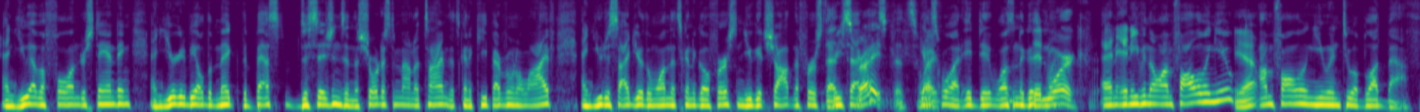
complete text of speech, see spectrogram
and you have a full understanding and you're going to be able to make the best decisions in the shortest amount of time that's going to keep everyone alive and you decide you're the one that's going to go first and you get shot in the first three That's right. seconds. That's guess what? It did, wasn't a good Didn't plan. work. And and even though I'm following you, Yeah. I'm following you into a bloodbath.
